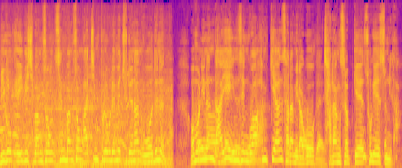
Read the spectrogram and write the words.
미국 ABC 방송 생방송 아침 프로그램에 출연한 워드는 어머니는 나의 인생과 함께한 사람이라고 자랑스럽게 소개했습니다.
